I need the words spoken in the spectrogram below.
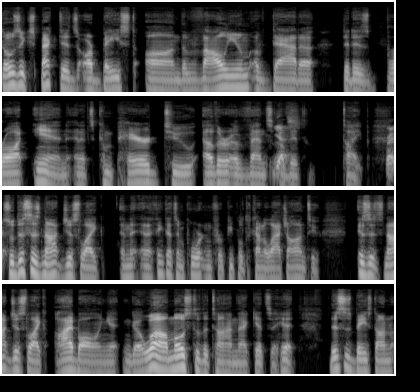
those expecteds are based on the volume of data that is brought in and it's compared to other events Yes. of its type Right. so this is not just like and, and i think that's important for people to kind of latch on to is it's not just like eyeballing it and go well most of the time that gets a hit this is based on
